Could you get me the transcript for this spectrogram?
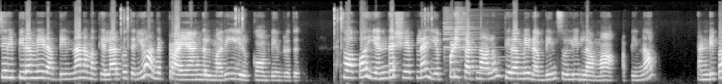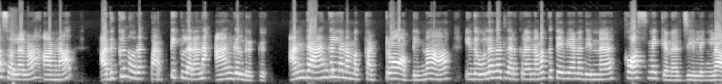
சரி பிரமிட் அப்படின்னா நமக்கு எல்லாருக்கும் தெரியும். அந்த ட்ரையாங்கிள் மாதிரி இருக்கும் அப்படின்றது. சோ அப்போ எந்த ஷேப்ல எப்படி கட்டினாலும் பிரமிட் அப்படின்னு சொல்லிடலாமா அப்படின்னா கண்டிப்பா சொல்லலாம். ஆனா அதுக்குன்னு ஒரு பர்டிகுலரான ஆங்கிள் இருக்கு. அந்த ஆங்கிள் நம்ம கட்டுறோம் அப்படின்னா இந்த உலகத்துல இருக்கிற நமக்கு தேவையானது என்ன? காஸ்மிக் எனர்ஜி இல்லைங்களா?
